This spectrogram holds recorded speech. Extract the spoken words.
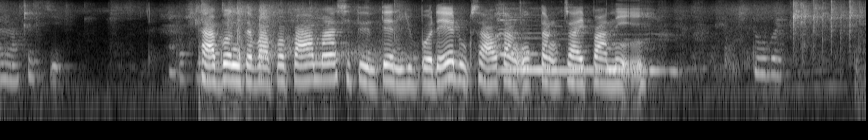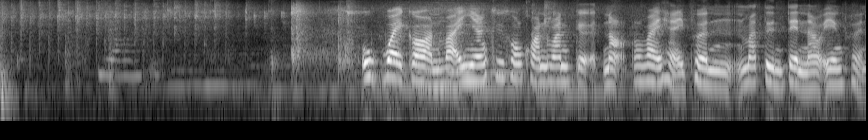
Alors, ça, c'est. ถ้าเบิ่งแต่ว่าป้าป้ามาสิตื่นเต้นอยู่บ่เด้ลูกสาวต่างอกต่างใจปานนี้ Doré. อุบไว้ก่อนว่าอิหยังคือของขวัญวันเกิดเนาะเอาไว้ให้เพิ่นมาตื่นเต้นเอาเองเพิ่น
